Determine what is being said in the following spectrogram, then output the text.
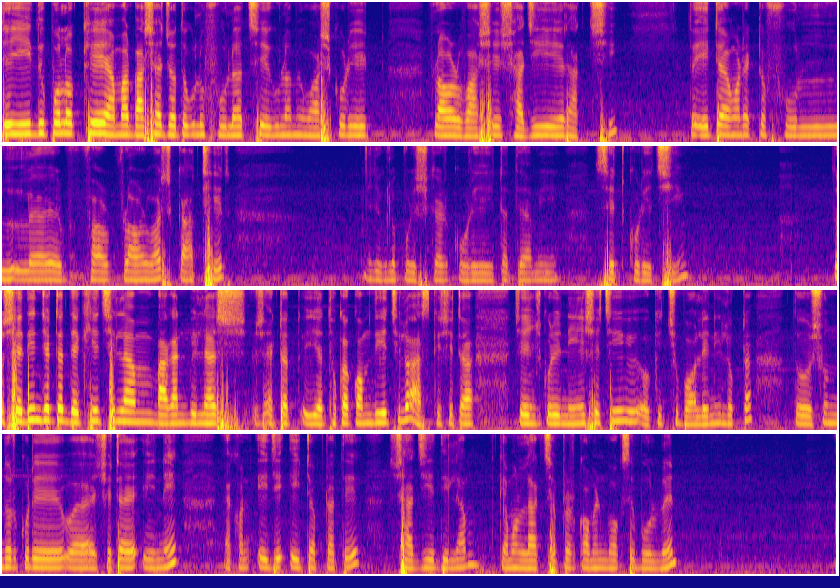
যে ঈদ উপলক্ষে আমার বাসায় যতগুলো ফুল আছে, এগুলো আমি ওয়াশ করে ফ্লাওয়ার ওয়াশে সাজিয়ে রাখছি। তো এটা আমার একটা ফুল ফ্লাওয়ার ওয়াশ কাঠের, যেগুলো পরিষ্কার করে এটাতে আমি সেট করেছি। তো সেদিন যেটা দেখিয়েছিলাম, বাগান বিলাস একটা ইয়ে থোকা কম দিয়েছিল, আজকে সেটা চেঞ্জ করে নিয়ে এসেছি, ও কিছু বলেনি লোকটা, তো সুন্দর করে সেটা এনে এখন এই যে এই টপটাতে সাজিয়ে দিলাম, কেমন লাগছে আপনার কমেন্ট বক্সে বলবেন।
